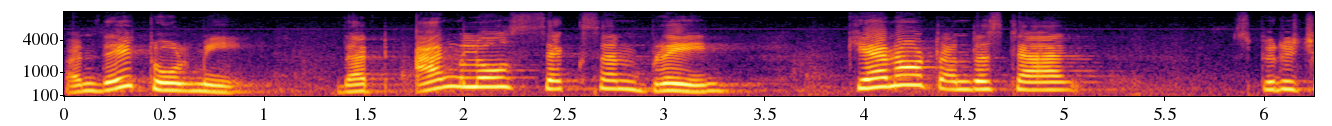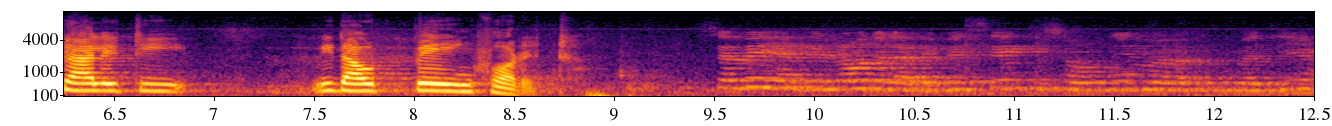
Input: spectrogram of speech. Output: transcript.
and they told me that Anglo Saxon brain cannot understand spirituality without paying for it. Vous savez, il y a des gens de la BBC qui sont venus me, me dire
